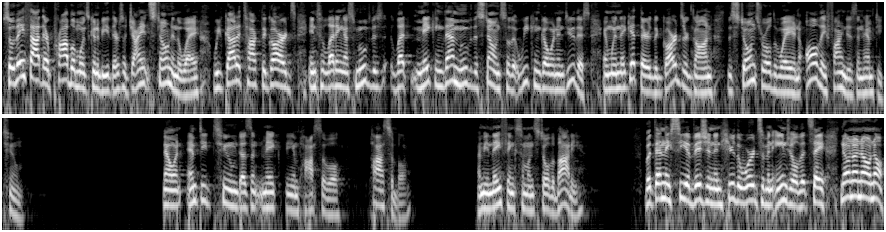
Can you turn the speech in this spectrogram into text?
So they thought their problem was going to be there's a giant stone in the way. We've got to talk the guards into letting us move this, let, making them move the stone so that we can go in and do this. And when they get there, the guards are gone, the stone's rolled away, and all they find is an empty tomb. Now, an empty tomb doesn't make the impossible possible. I mean, they think someone stole the body. But then they see a vision and hear the words of an angel that say, No, no, no, no,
